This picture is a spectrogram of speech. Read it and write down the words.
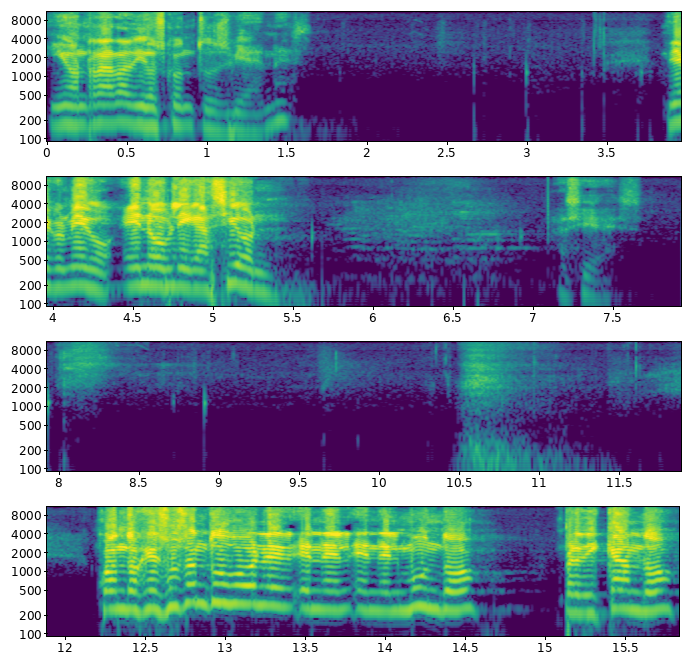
y honrar a Dios con tus bienes. Diga conmigo, en obligación. Así es. Cuando Jesús anduvo en el mundo predicando,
